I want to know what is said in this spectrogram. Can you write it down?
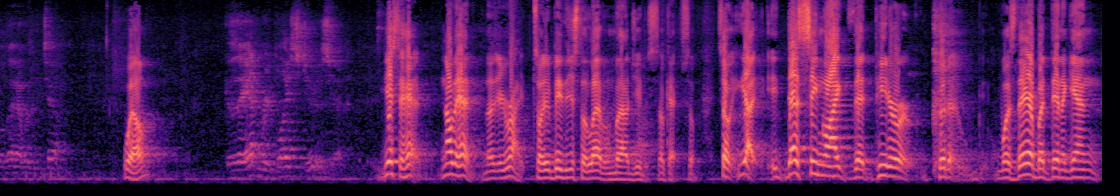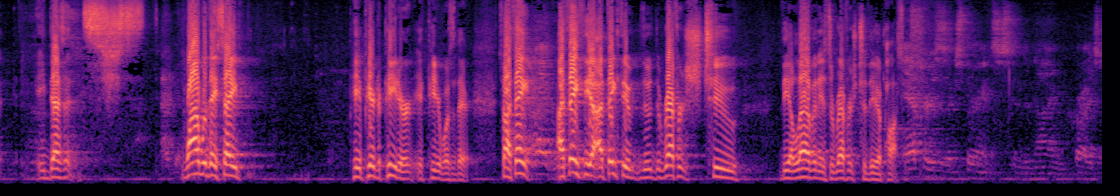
Well, then it would be 10 Well, because they hadn't replaced Judas yet. yes, they had. No, they had. No, you're right. So it'd be just the 11 without Judas. Okay. So, so yeah, it does seem like that Peter could was there, but then again, he doesn't. Why would they say he appeared to Peter if Peter wasn't there? So I think I think the I think the, the, the reference to the 11 is the reference to the apostles. After his experience in denying Christ,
